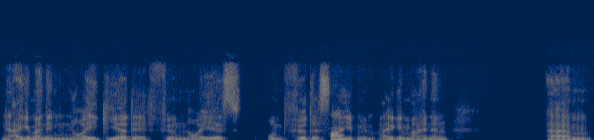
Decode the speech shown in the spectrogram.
eine allgemeine Neugierde für Neues und für das Voll. Leben im Allgemeinen, ähm,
